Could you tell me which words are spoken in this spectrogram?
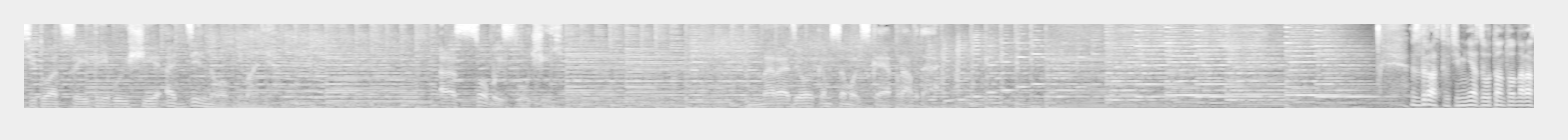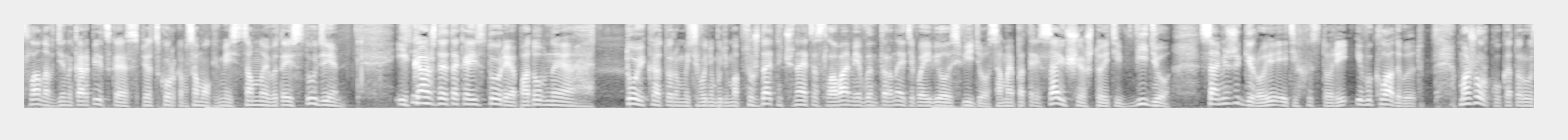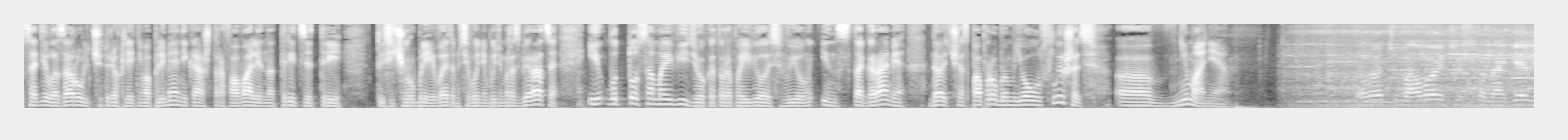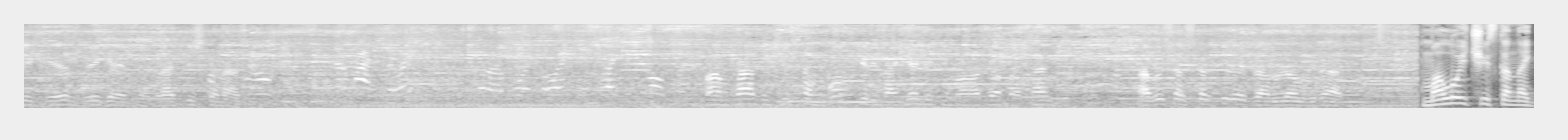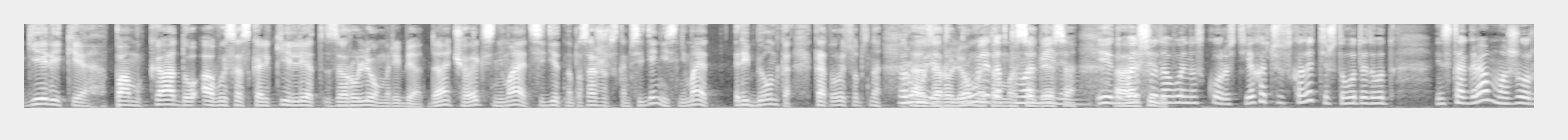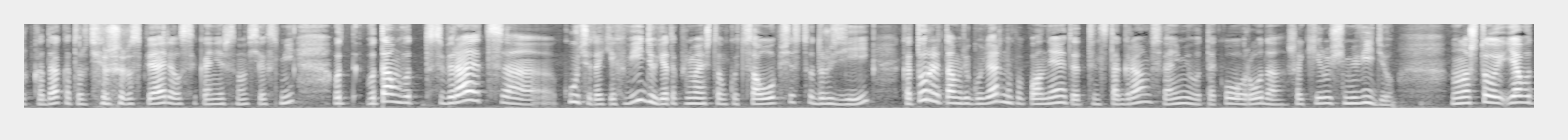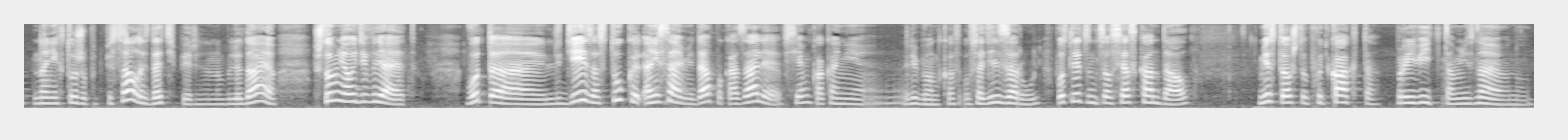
Ситуации, требующие отдельного внимания. Особый случай. На радио «Комсомольская правда». Здравствуйте, меня зовут Антон Арасланов, Дина Карпицкая, спецкор комсомолка вместе со мной в этой студии. И Всем. каждая такая история, подобная той, которую мы сегодня будем обсуждать, начинается словами «в интернете появилось видео». Самое потрясающее, что эти видео сами же герои этих историй и выкладывают. Мажорку, которую садила за руль четырехлетнего племянника, оштрафовали на 33 тысячи рублей. В этом сегодня будем разбираться. И вот то самое видео, которое появилось в ее инстаграме, давайте сейчас попробуем его услышать. Э, внимание. Короче, малой чисто на гелике двигается, братишка наш. Вам каду чисто бункере на гелике, молодой пацанчик. А вы со скольки лет за рулем, ребят? Малой чисто на гелике, по МКАДу, а вы со скольки лет за рулем, ребят, да? Человек снимает, сидит на пассажирском сиденье, снимает ребенка, который, собственно, э, рулит, за рулем рулит этого Мерседеса. И на большой сидит. довольно скорости. Я хочу сказать тебе, что вот это вот Инстаграм мажорка, да, который теперь уже распиарился, конечно, во всех СМИ. Вот, вот там вот собирается куча таких видео, я так понимаю, что там какое-то сообщество друзей, которые там регулярно пополняют этот Инстаграм своими вот такого рода шокирующими видео. Ну, на что я вот на них тоже подписалась, да, теперь наблюдаю. Что меня удивляет? Вот а, людей застукали, они сами, да, показали всем, как они ребенка усадили за руль. После этого начался скандал вместо того, чтобы хоть как-то проявить, там, не знаю, ну,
